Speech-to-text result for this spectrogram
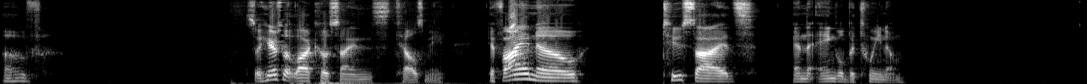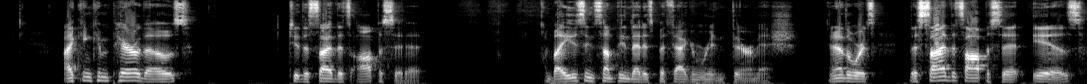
of so here's what law of cosines tells me. If I know two sides and the angle between them, I can compare those to the side that's opposite it by using something that is Pythagorean theorem-ish. In other words, the side that's opposite is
